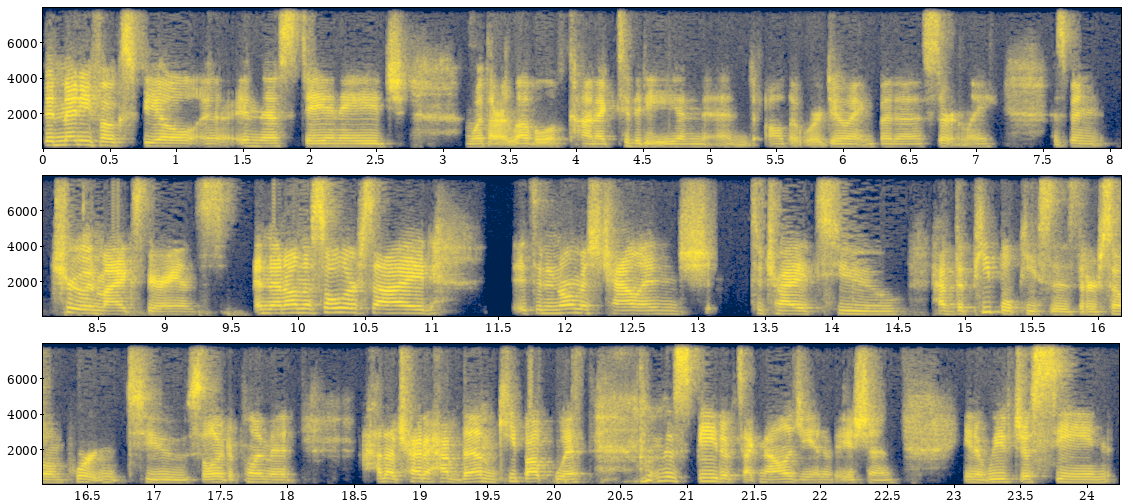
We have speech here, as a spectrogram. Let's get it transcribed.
that many folks feel uh, in this day and age with our level of connectivity and and all that we're doing. But uh, certainly has been true in my experience. And then on the solar side. It's an enormous challenge to try to have the people pieces that are so important to solar deployment how to try to have them keep up with the speed of technology innovation. You know we've just seen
